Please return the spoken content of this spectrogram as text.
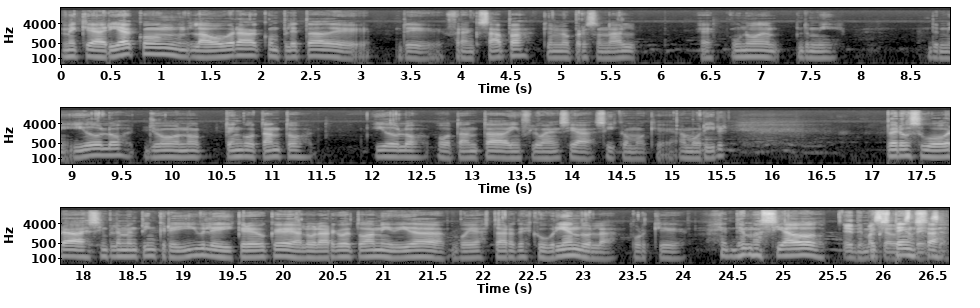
Me quedaría con la obra completa de de Frank Zappa, que en lo personal es uno de, de, mis, de mis ídolos. Yo no tengo tantos ídolos o tanta influencia así como que a morir. Pero su obra es simplemente increíble y creo que a lo largo de toda mi vida voy a estar descubriéndola porque es demasiado, extensa.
